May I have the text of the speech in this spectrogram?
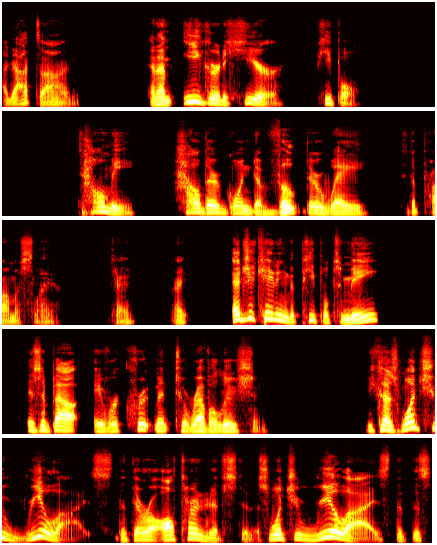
I got time. And I'm eager to hear people tell me how they're going to vote their way to the promised land. Okay. Right. Educating the people to me is about a recruitment to revolution. Because once you realize that there are alternatives to this, once you realize that this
